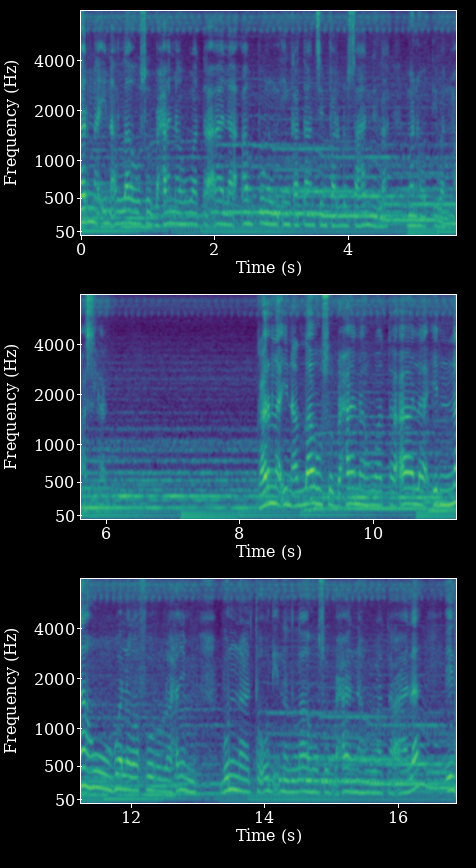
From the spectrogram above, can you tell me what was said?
karena in Allah subhanahu wa ta'ala ampunun ingkatan sin fardosahan nila manhutiwan maaslag karena in Allah subhanahu wa ta'ala innahu huwal ghafurur rahim bunna tuud in Allah subhanahu wa ta'ala in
